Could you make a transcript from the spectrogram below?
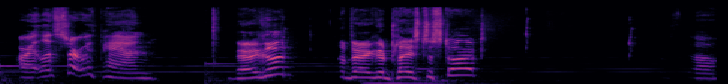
All right, let's start with Pan. Very good. A very good place to start. Go.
